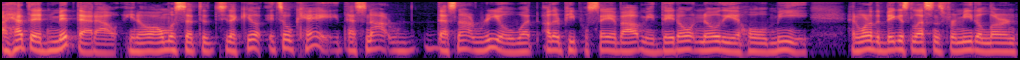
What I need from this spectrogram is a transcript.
I had to admit that out you know almost had to see like it's okay. That's not that's not real what other people say about me. They don't know the whole me and one of the biggest lessons for me to learn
